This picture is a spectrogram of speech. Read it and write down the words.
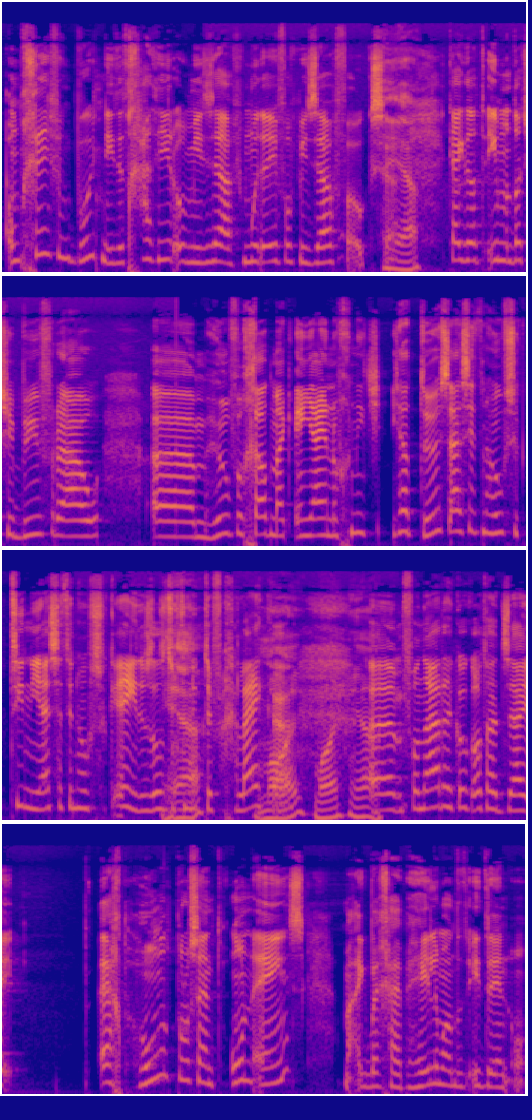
Omgeving boeit niet. Het gaat hier om jezelf. Je moet even op jezelf focussen. ja. Kijk, dat iemand, dat je buurvrouw ehm, heel veel geld maakt en jij nog niet. Ja, dus hij zit in hoofdstuk 10 en jij zit in hoofdstuk 1. Dus dat is Ja. toch niet te vergelijken? Mooi, mooi. Ja. Ehm, vandaar dat ik ook altijd zei, echt 100% oneens. Maar ik begrijp helemaal dat iedereen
